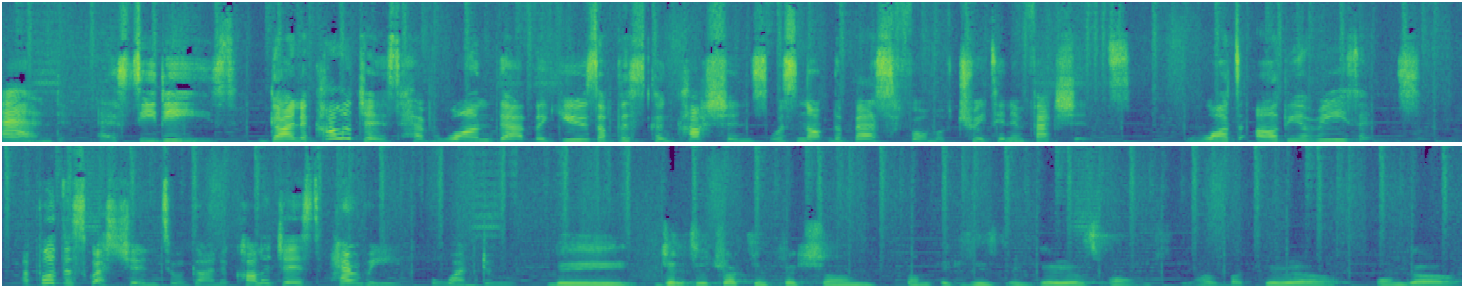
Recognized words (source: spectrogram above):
and STDs. Gynecologists have warned that the use of these concoctions was not the best form of treating infections. What are their reasons? I put this question to a gynecologist, Henry Wandu. The genital tract infection can exist in various forms. We have bacterial, fungal,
